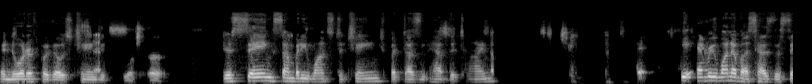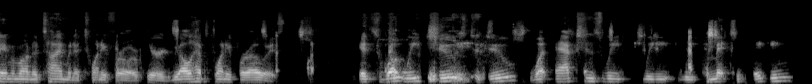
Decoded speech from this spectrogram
in order for those changes to occur. Just saying somebody wants to change but doesn't have the time. Every one of us has the same amount of time in a 24 hour period. We all have 24 hours. It's what we choose to do, what actions we, we, we commit to taking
